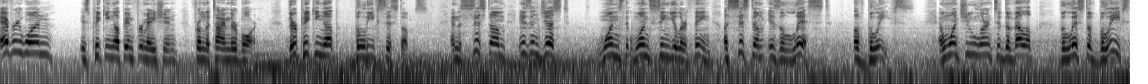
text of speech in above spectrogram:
Everyone is picking up information from the time they're born. They're picking up belief systems. And the system isn't just one, one singular thing. A system is a list of beliefs. And once you learn to develop the list of beliefs,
